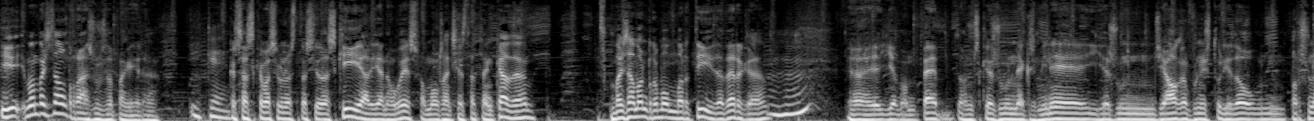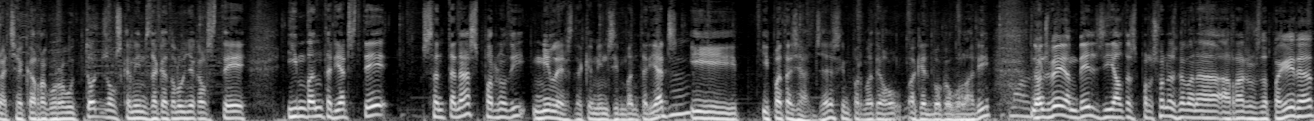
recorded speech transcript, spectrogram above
i me'n vaig anar als rasos de Peguera I què? que saps que va ser una estació d'esquí, ara ja no ho és, fa molts que està tancada. Vaig anar amb en Ramon Martí, de Berga, uh Mhm. -huh. eh, i amb en Pep, doncs, que és un exminer i és un geògraf, un historiador, un personatge que ha recorregut tots els camins de Catalunya, que els té inventariats, té centenars, per no dir milers de camins inventariats uh Mhm. -huh. i, i patejats, eh, si em permeteu aquest vocabulari. Doncs bé, amb ells i altres persones vam anar a Rasos de Peguera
